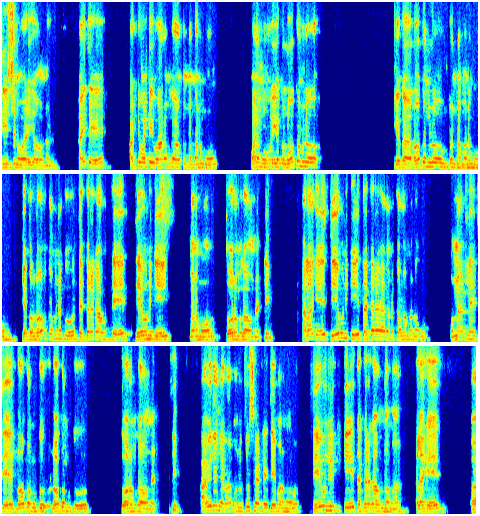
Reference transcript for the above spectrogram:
తీర్చిన వాడిగా ఉన్నాడు. అయితే అటువంటి వారంగా ఉన్న మనము మనము ఈ యొక్క లోకంలో ఈ యొక్క లోకంలో ఉంటున్న మనము ఈ యొక్క లోకమునకు దగ్గరగా ఉంటే దేవునికి మనము దూరముగా ఉన్నట్లే. అలాగే దేవునికి దగ్గరగా కనుక మనం ఉన్నట్లయితే లోకముకు లోకముకు దూరంగా ఉన్నట్లే. ఆ విధంగా మనం చూసినట్లయితే మనము దేవునికి దగ్గరగా ఉన్నామా? అలాగే ఆ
